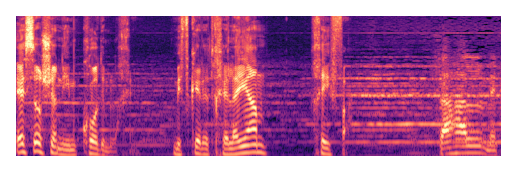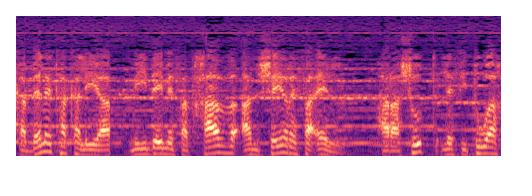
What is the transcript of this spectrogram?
עשר שנים קודם לכן, מפקדת חיל הים, חיפה. צה"ל מקבל את הקליע מידי מפתחיו אנשי רפאל, הרשות לפיתוח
